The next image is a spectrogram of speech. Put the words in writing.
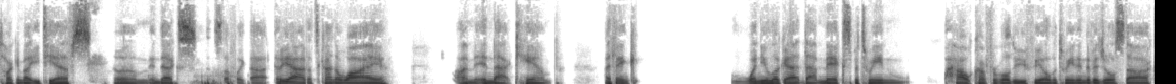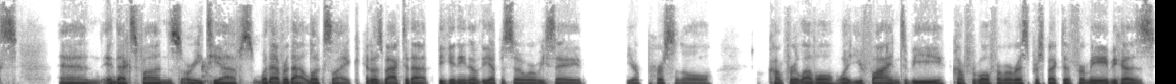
talking about ETFs um, index and stuff like that. So yeah, that's kind of why I'm in that camp. I think when you look at that mix between how comfortable do you feel between individual stocks and index funds or ETFs, whatever that looks like, it goes back to that beginning of the episode where we say your personal comfort level, what you find to be comfortable from a risk perspective for me, because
